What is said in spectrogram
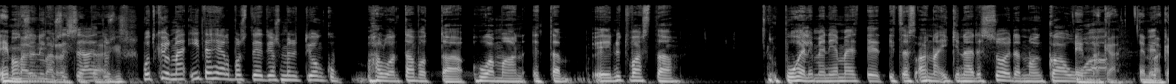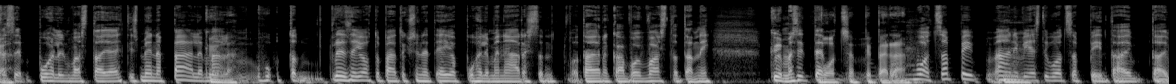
En Onko mä se niinku ymmärrä sit se sitä. ajatus? Siis- Mutta kyllä mä itse helposti, että jos mä nyt jonkun haluan tavoittaa, huomaan, että ei nyt vastaa puhelimen ja mä itse asiassa anna ikinä edes soida noin kauan. En mäkään, en että mäkään. se puhelinvastaaja ehtisi mennä päälle. Kyllä. Mä hu- sen johtopäätöksen, että ei ole puhelimen ääressä nyt tai ainakaan voi vastata, niin kyllä mä sitten... WhatsAppi perään. Whatsappi, ääniviesti Whatsappiin tai, tai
